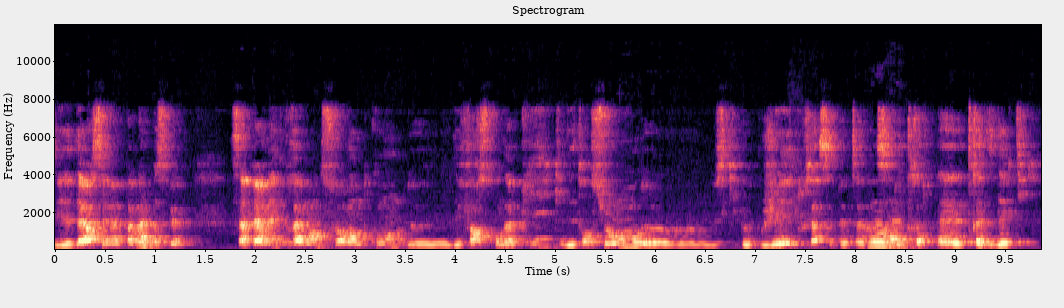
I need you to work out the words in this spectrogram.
D'ailleurs, c'est même pas mal parce que ça permet vraiment de se rendre compte des forces qu'on applique, des tensions, de ce qui peut bouger, tout ça, ça peut être, Très, didactique.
